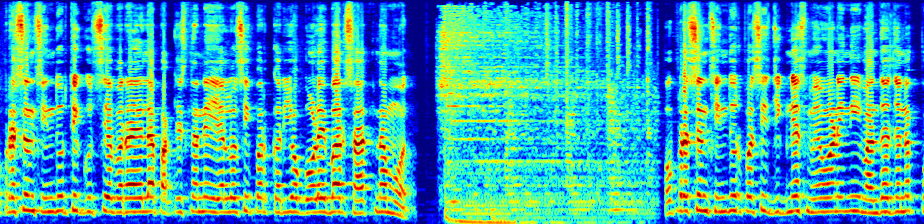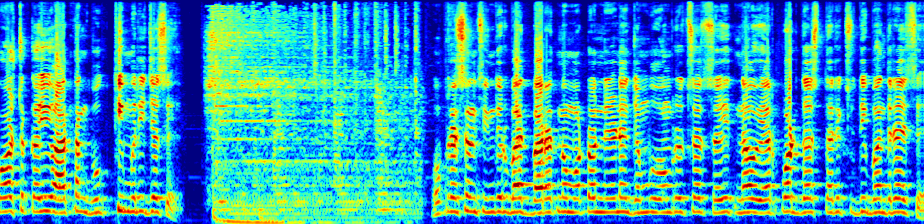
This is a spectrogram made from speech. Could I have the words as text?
ઓપરેશન સિંદૂરથી ગુસ્સે ભરાયેલા પાકિસ્તાને એલઓસી પર કર્યો ગોળીબાર સાતના મોત. ઓપરેશન સિંદૂર પછી જિજ્ઞેશ મેવાણીની વાંધાજનક પોસ્ટ કહ્યું, આતંક ભૂખથી મરી જશે. ઓપરેશન સિંદૂર બાદ ભારતનો મોટો નિર્ણય જમ્મુ અમૃતસર સહિત નવ એરપોર્ટ દસ તારીખ સુધી બંધ રહેશે.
